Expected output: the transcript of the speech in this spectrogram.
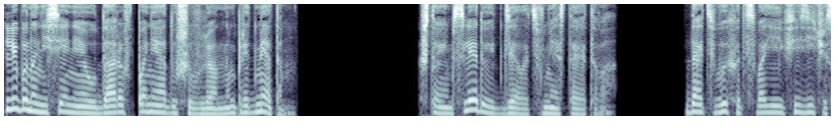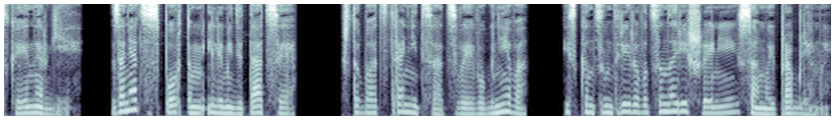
либо нанесения ударов по неодушевленным предметам. Что им следует делать вместо этого? Дать выход своей физической энергии, заняться спортом или медитацией, чтобы отстраниться от своего гнева и сконцентрироваться на решении самой проблемы.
